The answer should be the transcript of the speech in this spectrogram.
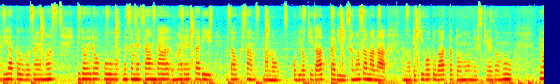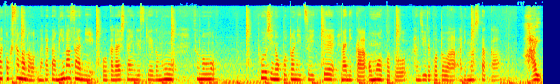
ありがとうございます。いろいろこう娘さんが生まれたりまた奥様のご病気があったりさまざまなあの出来事があったと思うんですけれどもでは奥様の永田美和さんにお伺いしたいんですけれどもその当時のことについて何か思うこと感じることはありましたか？はい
